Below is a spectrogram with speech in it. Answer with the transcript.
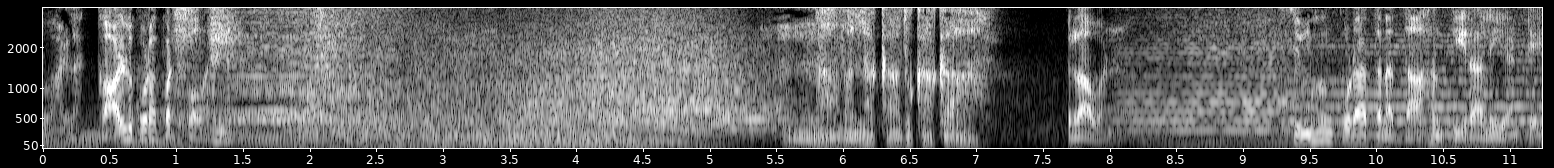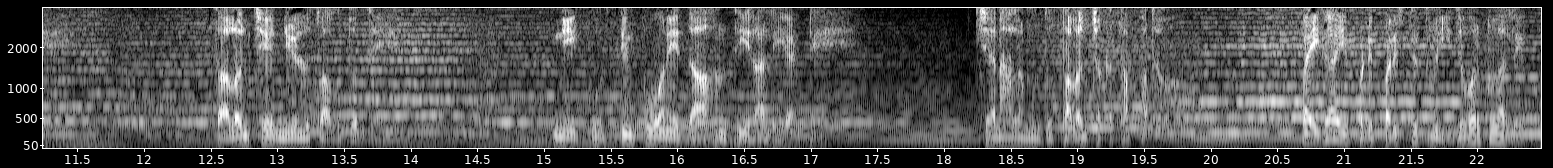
వాళ్ళ కాళ్ళు కూడా పట్టుకోవాలి. నా వల్ల కాదు కాకా. రావణ్ సింహం కూడా తన దాహం తీరాలి అంటే తలంచే నీళ్ళు తాగుతుంది. నీ గుర్తింపు అనే దాహం తీరాలి అంటే జనాల ముందు తలంచక తప్పదు. పైగా ఇప్పటి పరిస్థితులు ఇదివరకులా లేవు.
